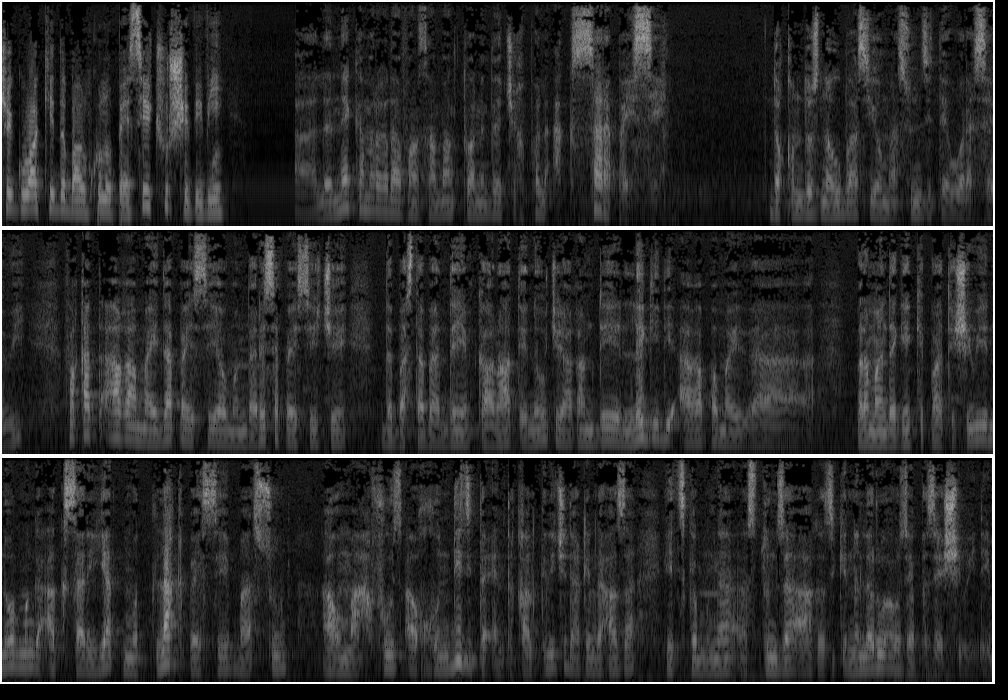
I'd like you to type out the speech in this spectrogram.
چې ګواکې د بانکونو پیسې چور شوې وي. له نیکه مرغه د افغانستان بانک توانیده چې خپل اکثره پیسې د قندوز نه وباسي او مسونځي ته ورسوي فقط هغه میده پیسې او مندرسه پیسې چې د بستهبندۍ امکانات یې نه و چې هغه هم ډېر لږې دي هغه په په نمایندګۍ کې پاتې شوي دي نور موږ اکثریت مطلق پیسې مسون او محفوظ او خوندیزي ته انتقال کړي چې د هغې لحاظه هیڅ کومه ستونزه هغه ځای کې نه لرو او ځای په ځای شوي دي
